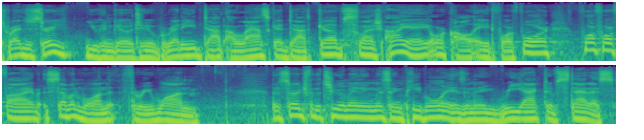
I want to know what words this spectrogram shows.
To register, you can go to ready.alaska.gov/ia or call 844-445-7131. The search for the two remaining missing people is in a reactive status.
